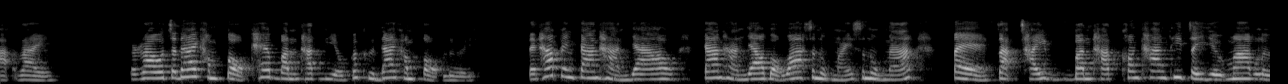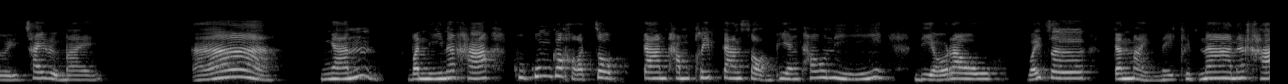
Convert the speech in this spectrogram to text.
อะไร เราจะได้คำตอบแค่บรรทัดเดียวก็คือได้คำตอบเลยแต่ถ้าเป็นการหารยาว การหารยาวบอกว่าสนุกไหมสนุกนะ แต่จะใช้บรรทัดค่อนข้างที่จะเยอะมากเลย ใช่หรือไม่ อ่า งั้นวันนี้นะคะครูกุ้งก็ขอจบการทำคลิปการสอนเพียงเท่านี้ เดี๋ยวเราไว้เจอกันใหม่ในคลิปหน้านะคะ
